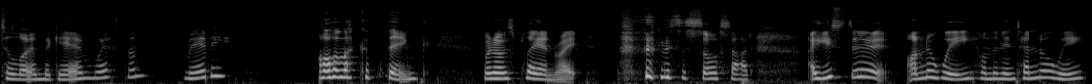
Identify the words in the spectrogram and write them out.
to learn the game with them. Maybe. All I could think when I was playing, right? this is so sad. I used to on the Wii, on the Nintendo Wii,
